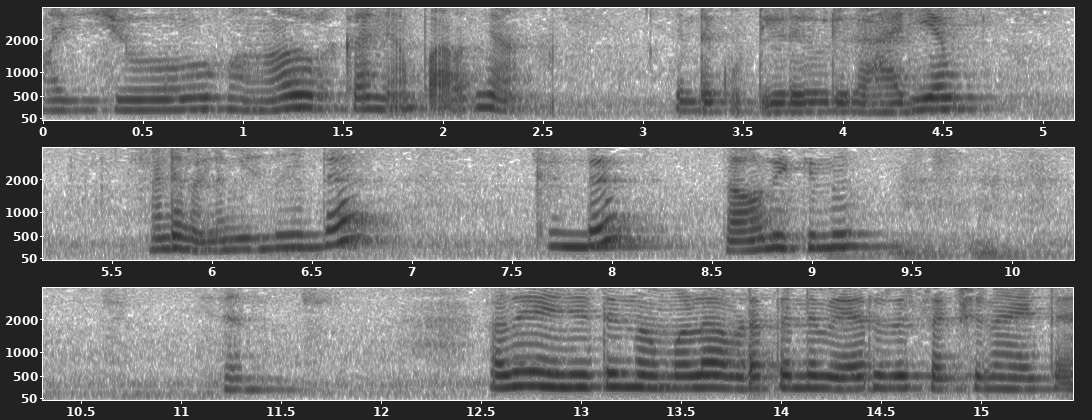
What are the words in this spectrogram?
അയ്യോ വാ തുറക്കാൻ ഞാൻ പറഞ്ഞ. എന്റെ കുട്ടിയുടെ ഒരു കാര്യം. കണ്ട വെള്ളം വീഴുന്നത് കണ്ട? കണ്ട്? ദാ നിൽക്കുന്നു അത് കഴിഞ്ഞിട്ട് നമ്മൾ അവിടെ തന്നെ വേറൊരു സെക്ഷനായിട്ട്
